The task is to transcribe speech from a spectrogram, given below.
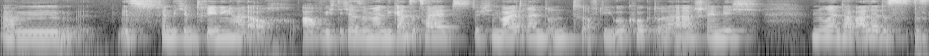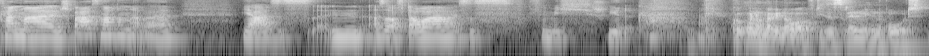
ähm, ist, finde ich, im Training halt auch, auch wichtig. Also wenn man die ganze Zeit durch den Wald rennt und auf die Uhr guckt oder ständig nur Intervalle, das, das kann mal Spaß machen, aber ja, es ist, also auf Dauer ist es für mich schwierig. Ja. Gucken wir nochmal genauer auf dieses Rennen in Rot.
